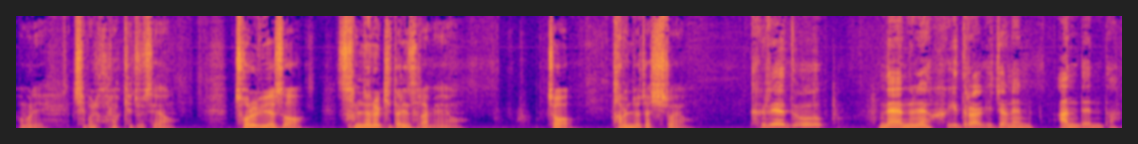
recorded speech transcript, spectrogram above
어머니, 제발 허락해 주세요. 저를 위해서 3년을 기다린 사람이에요. 저 다른 여자 싫어요. 그래도 내 눈에 흙이 들어가기 전엔 안 된다.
